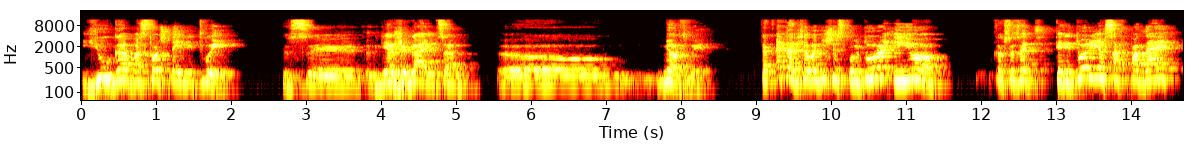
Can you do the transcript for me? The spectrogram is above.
юго-восточной Литвы, с, где сжигаются э, мертвые. Так это археологическая культура, ее, как сказать, территория совпадает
